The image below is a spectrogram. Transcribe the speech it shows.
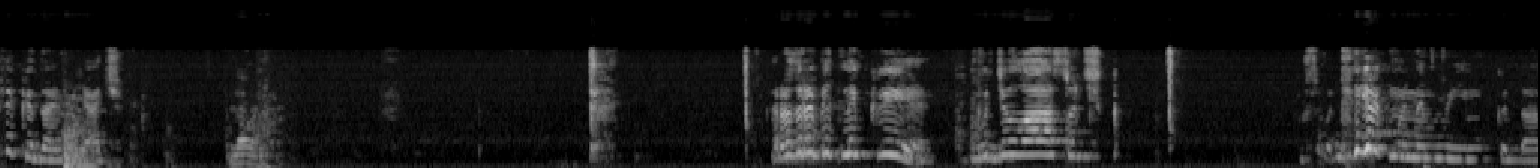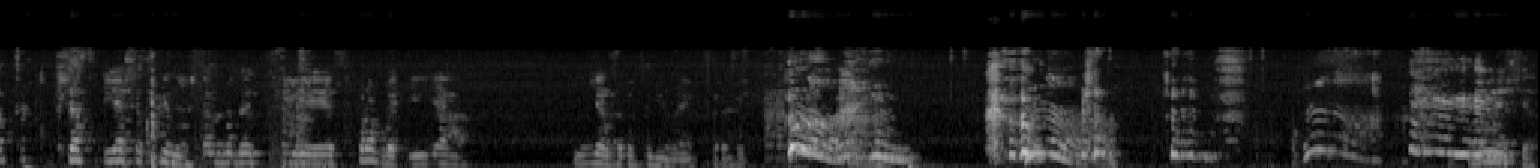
ты кидай мяч. давай. Розробітники, будь ласочка. Господи, як ми не вміємо кидати. Щас, я зараз кину. Зараз буде ці спроби, і я, я зрозуміла, як це робити. На! На! Давай ще раз.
